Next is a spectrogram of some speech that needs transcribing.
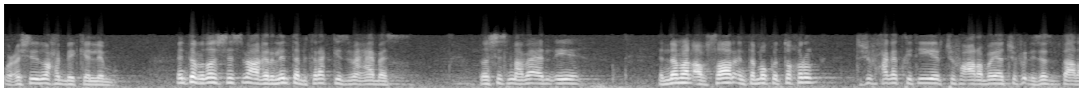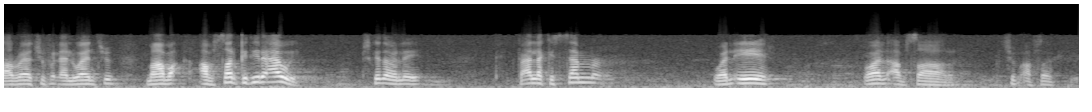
و20 واحد بيتكلموا. أنت ما تقدرش تسمع غير اللي أنت بتركز معاه بس. تقدرش تسمع بقى الايه إنما الأبصار أنت ممكن تخرج تشوف حاجات كتير تشوف عربية تشوف الإزاز بتاع العربية تشوف الألوان تشوف مع أبصار كتيرة قوي. مش كده ولا إيه؟ فقال لك السمع والايه والأبصار. تشوف أبصار كتير.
